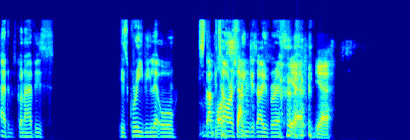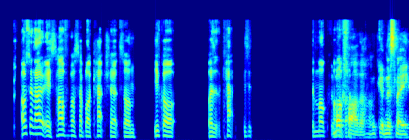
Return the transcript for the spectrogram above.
Adam's gonna have his his greedy little Stamp guitarist fingers over it. Yeah, yeah. I also noticed half of us have like cat shirts on. You've got, was it the cat? Is it the Mog? The Mog Father. Oh goodness me.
